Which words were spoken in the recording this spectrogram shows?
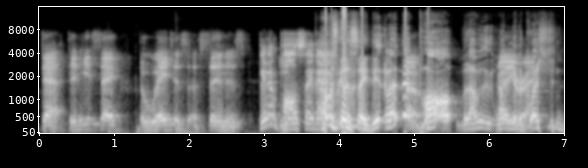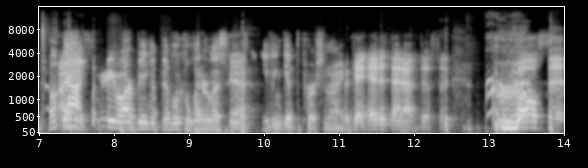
Death. Did he say the wages of sin is didn't Paul say that? I was going to say, did not that oh. Paul? But I was wasn't going to question Tom. Yeah, here you are being a biblical literalist and yeah. you even get the person right. Okay, edit that out, Justin. Paul said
